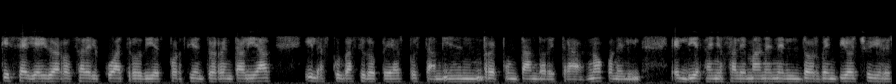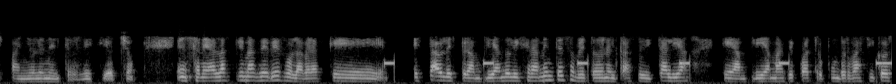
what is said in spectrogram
que se haya ido a rozar el 4 o 10% de rentabilidad y las curvas europeas pues también repuntando detrás, ¿no? Con el, el 10 años alemán en el 2,28 y el español en el 3,18. En general, las primas de riesgo, la verdad es que estables, pero ampliando ligeramente, sobre todo en el caso de Italia, que amplía más de cuatro puntos básicos.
